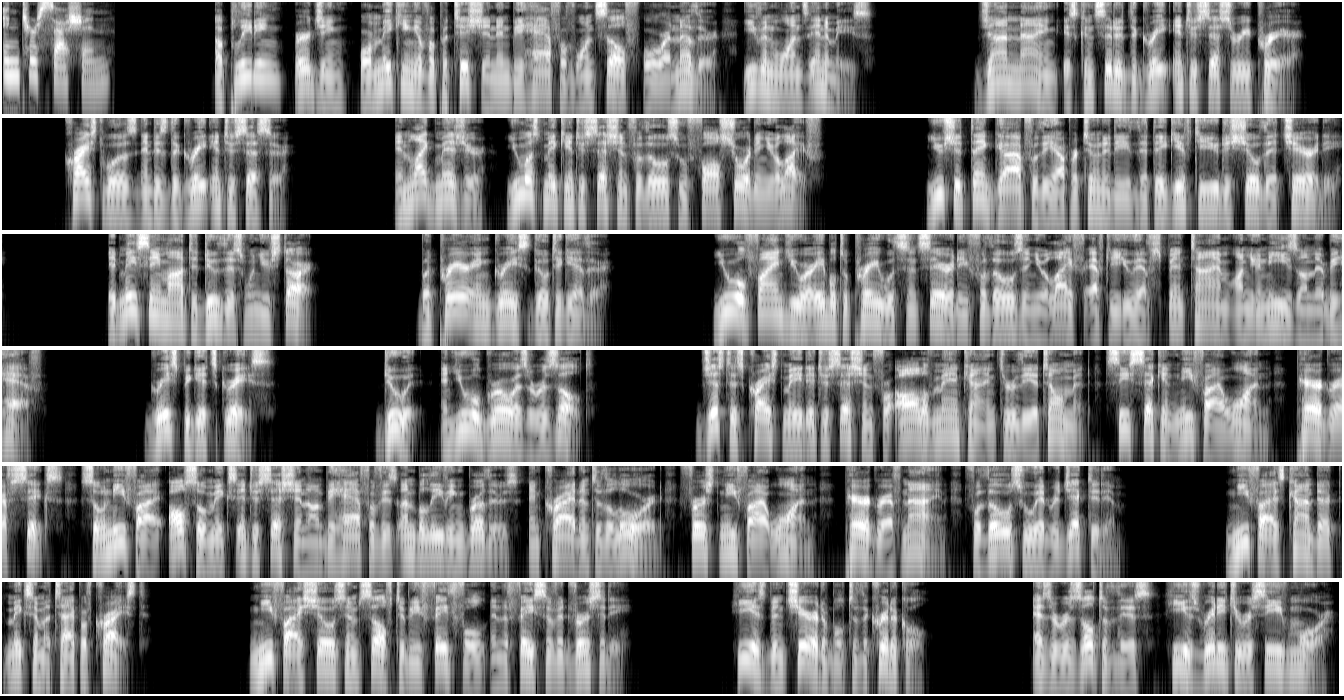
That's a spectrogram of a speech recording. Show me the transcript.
Intercession. A pleading, urging, or making of a petition in behalf of oneself or another, even one's enemies. John 9 is considered the great intercessory prayer. Christ was and is the great intercessor. In like measure, you must make intercession for those who fall short in your life. You should thank God for the opportunity that they give to you to show that charity. It may seem odd to do this when you start, but prayer and grace go together. You will find you are able to pray with sincerity for those in your life after you have spent time on your knees on their behalf. Grace begets grace. Do it, and you will grow as a result. Just as Christ made intercession for all of mankind through the atonement, see 2 Nephi 1, paragraph 6, so Nephi also makes intercession on behalf of his unbelieving brothers and cried unto the Lord, 1 Nephi 1, paragraph 9, for those who had rejected him. Nephi's conduct makes him a type of Christ. Nephi shows himself to be faithful in the face of adversity. He has been charitable to the critical. As a result of this, he is ready to receive more.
